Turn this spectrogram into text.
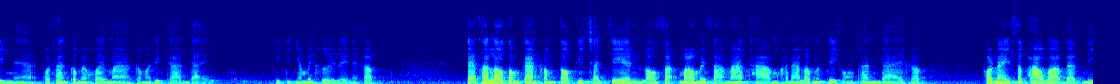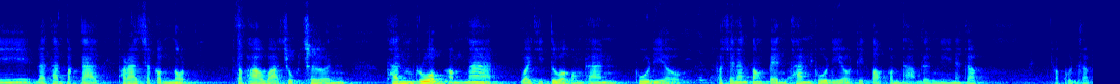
ริงๆนะฮะเพราะท่านก็ไม่ค่อยมากรรมธิการใด จริงๆยังไม่เคยเลยนะครับ แต่ถ้าเราต้องการคำตอบที่ชัดเจนเราเราไม่สามารถถามคณะรัฐมนตรีของท่านได้ครับ เพราะในสภาวะแบบนี้และท่านประกาศพระราชกำหนด สภาวะฉุกเฉิน ท่านรวบอำนาจไว้ที่ตัวของท่านผู้เดียว เพราะฉะนั้นต้องเป็นท่านผู้เดียวที่ตอบคำถามเรื่องนี้นะครับ ขอบคุณครับ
